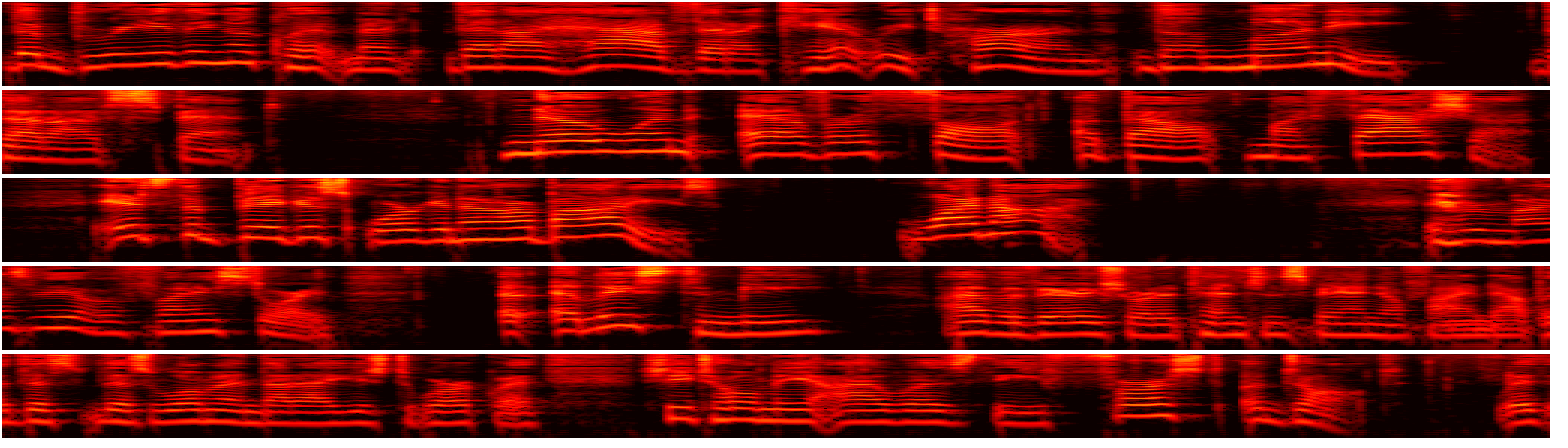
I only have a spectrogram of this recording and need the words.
The breathing equipment that I have that I can't return, the money that I've spent. No one ever thought about my fascia. It's the biggest organ in our bodies. Why not? It reminds me of a funny story. At least to me, I have a very short attention span, you'll find out. But this, this woman that I used to work with, she told me I was the first adult with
